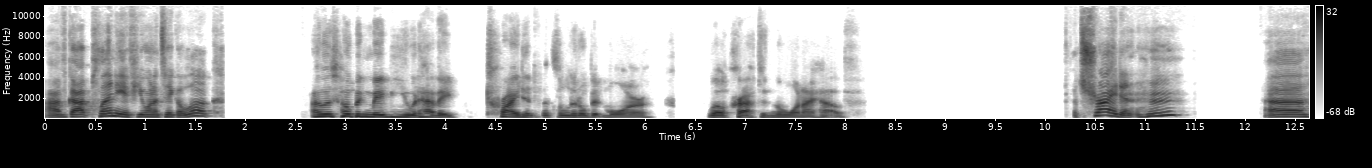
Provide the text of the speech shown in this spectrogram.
I've got plenty if you want to take a look. I was hoping maybe you would have a trident that's a little bit more well crafted than the one I have. A trident, hmm? Uh,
